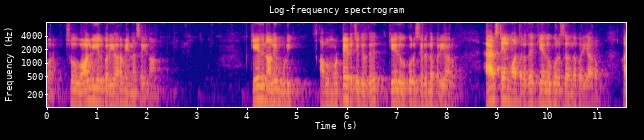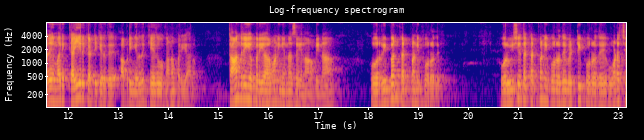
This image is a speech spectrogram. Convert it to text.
போகிறேன் ஸோ வாழ்வியல் பரிகாரம் என்ன செய்யலாம்? கேதுனாலே முடி. அப்போ மொட்டை அடிச்சுக்கிறது கேதுவுக்கு ஒரு சிறந்த பரிகாரம். ஹேர் ஸ்டைல் மாற்றுறது கேதுவுக்கு ஒரு சிறந்த பரிகாரம். அதே மாதிரி கயிறு கட்டிக்கிறது அப்படிங்கிறது கேதுவுக்கான பரிகாரம். தாந்திரிக பரிகாரமாக நீங்கள் என்ன செய்யலாம் அப்படின்னா ஒரு ரிப்பன் கட் பண்ணி போடுறது. ஒரு விஷயத்தை கட் பண்ணி போடுறது வெட்டி போடுறது உடச்சி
